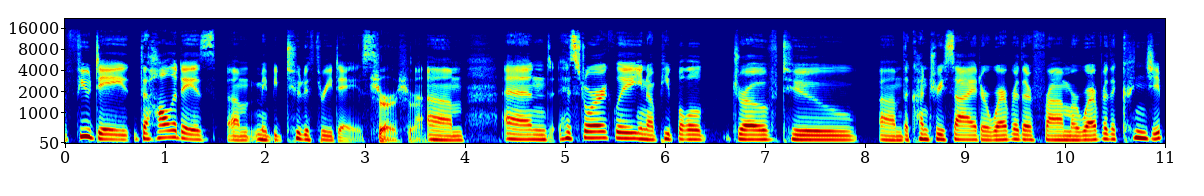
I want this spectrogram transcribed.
few days. The holiday is um, maybe two to three days. Sure, sure. Um, and historically, you know, people drove to um, the countryside or wherever they're from or wherever the kunjip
